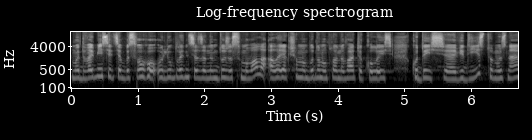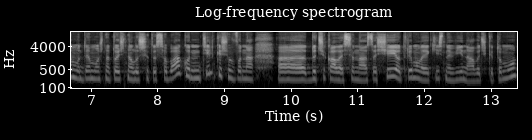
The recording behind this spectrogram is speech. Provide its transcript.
ми два місяці без свого улюбленця за ним дуже сумували. Але якщо ми будемо планувати колись кудись е, від'їзд, то ми знаємо, де можна точно лишити собаку, не тільки щоб вона е, дочекалася нас, а ще й отримала якісь нові навички. Тому,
